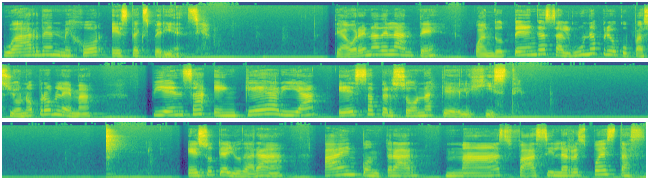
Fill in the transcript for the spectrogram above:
guarden mejor esta experiencia. De ahora en adelante, cuando tengas alguna preocupación o problema, piensa en qué haría esa persona que elegiste. Eso te ayudará a encontrar más fácil las respuestas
